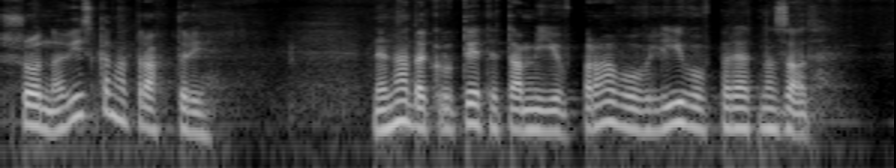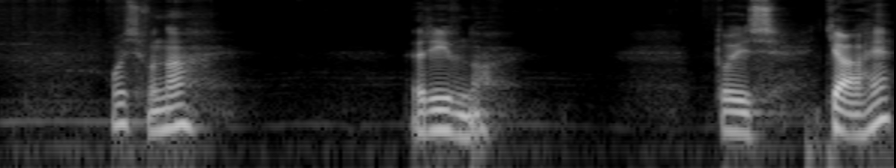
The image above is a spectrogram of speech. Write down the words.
що навіска на тракторі не треба крутити там її вправо, вліво, вперед, назад. Ось вона рівно. Тобто тяги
